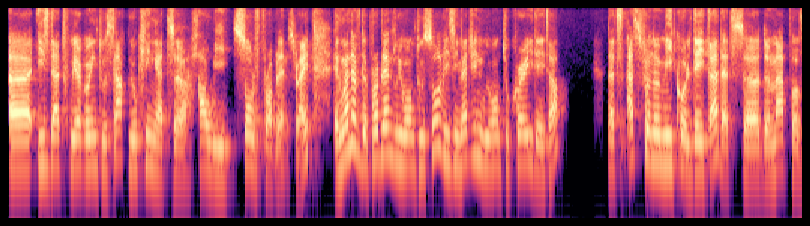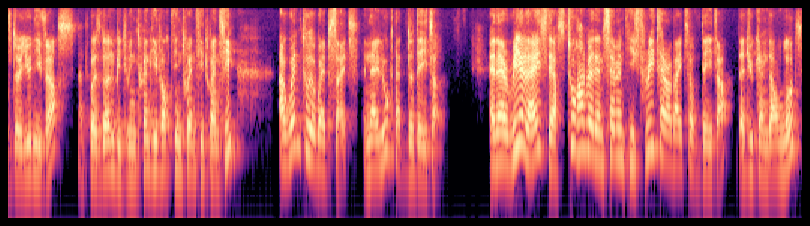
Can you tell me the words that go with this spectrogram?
uh, is that we are going to start looking at uh, how we solve problems, right? And one of the problems we want to solve is imagine we want to query data. That's astronomical data. That's uh, the map of the universe that was done between 2014 2020. I went to the website and I looked at the data. And I realized there's 273 terabytes of data that you can download.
